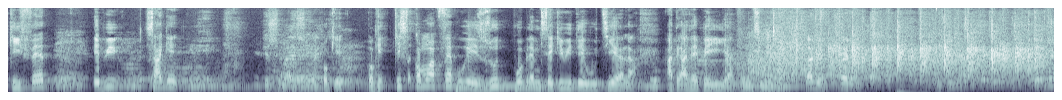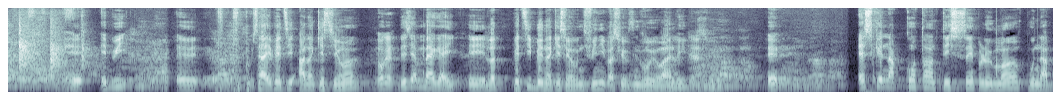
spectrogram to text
qui fait et puis ça gagne Ok, ok. Koman ap fè pou rezoud problem sekurite routier la a travè peyi ya kon si moun fè? Trè bien, trè bien. E pi, sa e peti an an kesyon. Dezyem bagay, lot peti be nan kesyon, voun fini paske voun voun yon an le. E... Eske nap kontante simplement pou nap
